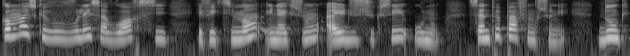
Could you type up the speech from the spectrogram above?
Comment est-ce que vous voulez savoir si effectivement une action a eu du succès ou non? Ça ne peut pas fonctionner. Donc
